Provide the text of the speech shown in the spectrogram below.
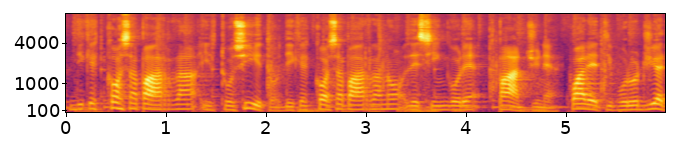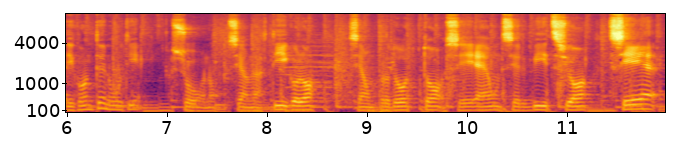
di che cosa parla il tuo sito, di che cosa parlano le singole pagine, quale tipologia di contenuti sono, se è un articolo, se è un prodotto, se è un servizio, se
